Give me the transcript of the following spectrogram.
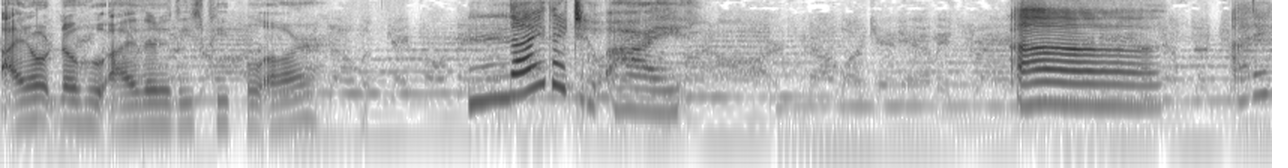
I don't know who either of these people are. Neither do I. Uh, I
